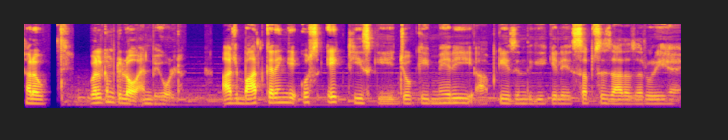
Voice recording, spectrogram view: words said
Hello, welcome to Law and Behold. आज बात करेंगे उस एक चीज़ की जो कि मेरी, आपकी ज़िंदगी के लिए सबसे ज़्यादा ज़रूरी है।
